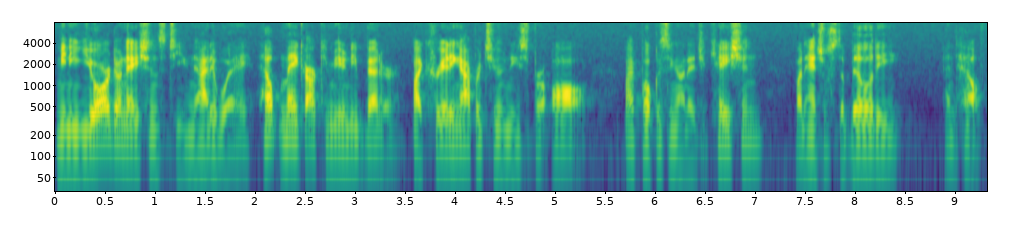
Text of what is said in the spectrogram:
meaning your donations to United Way help make our community better by creating opportunities for all by focusing on education, financial stability, and health.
